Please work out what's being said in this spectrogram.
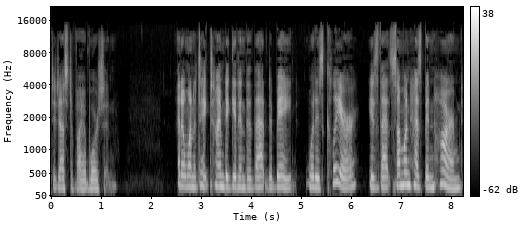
to justify abortion. I don't want to take time to get into that debate. What is clear is that someone has been harmed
